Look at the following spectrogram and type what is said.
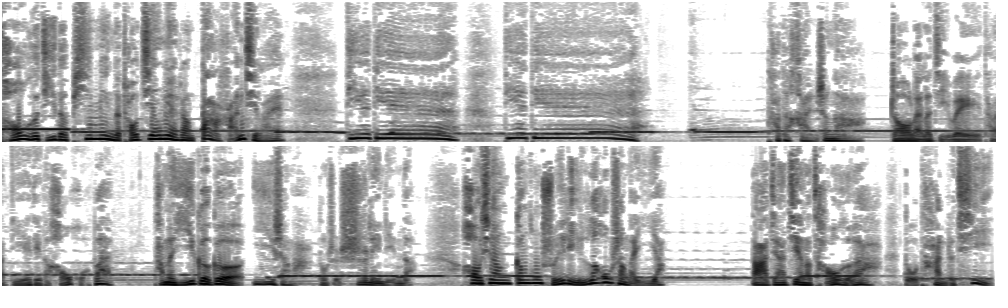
曹娥急得拼命的朝江面上大喊起来：“爹爹，爹爹！”他的喊声啊！招来了几位他爹爹的好伙伴，他们一个个衣裳啊都是湿淋淋的，好像刚从水里捞上来一样。大家见了曹娥啊，都叹着气，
